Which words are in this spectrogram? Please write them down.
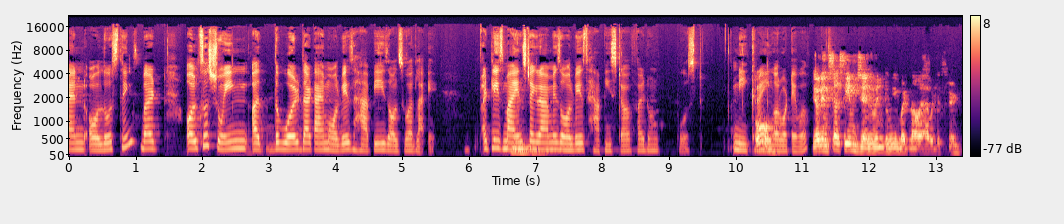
and all those things, but also showing uh, the world that I'm always happy is also a lie. At least my Hmm. Instagram is always happy stuff. I don't post me crying or Oh, whatever. your Insta seemed genuine to me, but now I have a different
